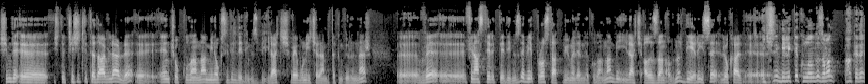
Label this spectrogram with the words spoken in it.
Şimdi e, işte çeşitli tedavilerle e, en çok kullanılan minoksidil dediğimiz bir ilaç ve bunu içeren bir takım ürünler e, ve e, finasterit dediğimizde bir prostat büyümelerinde kullanılan bir ilaç ağızdan alınır. Diğeri ise lokal e, İkisini birlikte kullanıldığı zaman hakikaten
